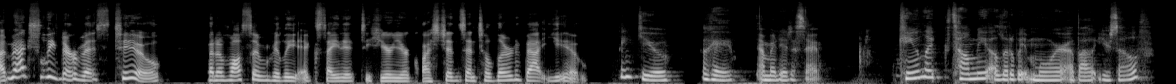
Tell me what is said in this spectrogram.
I'm actually nervous too, but I'm also really excited to hear your questions and to learn about you. Thank you. Okay, I'm ready to start. Can you like tell me a little bit more about yourself?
